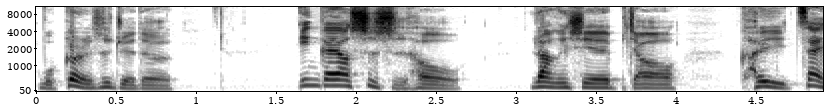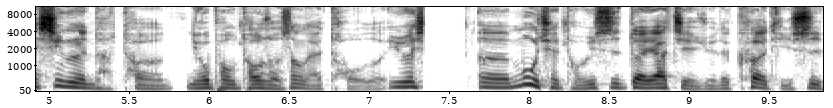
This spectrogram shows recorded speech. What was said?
我个人是觉得。应该要是时候让一些比较可以再信任的投牛棚投手上来投了，因为呃，目前统一狮队要解决的课题是，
